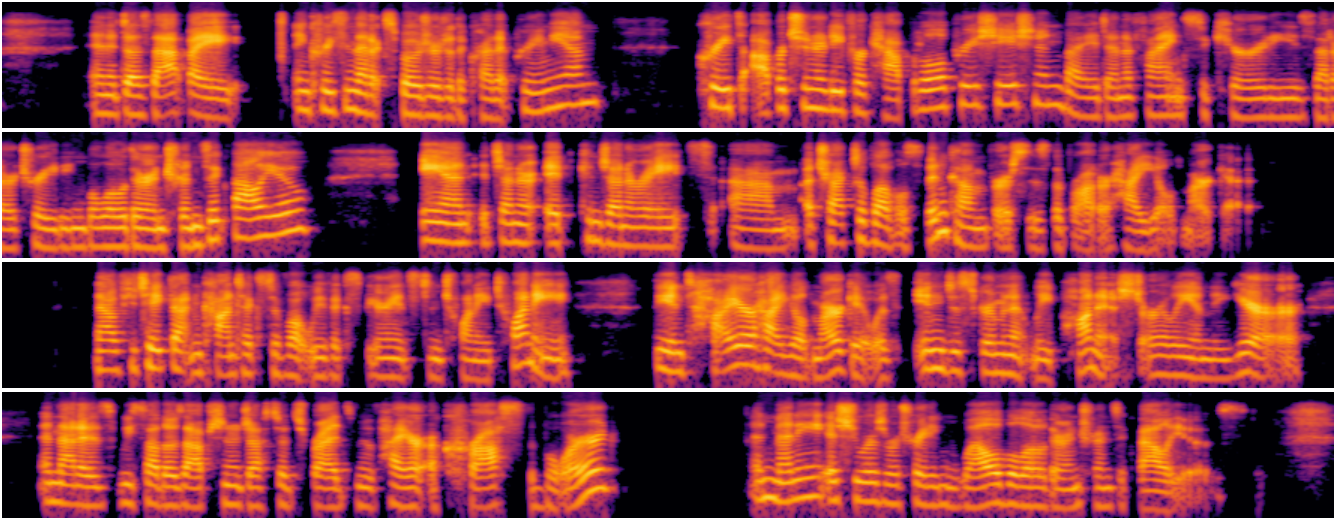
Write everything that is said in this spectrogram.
And it does that by increasing that exposure to the credit premium, creates opportunity for capital appreciation by identifying securities that are trading below their intrinsic value. And it, gener- it can generate um, attractive levels of income versus the broader high yield market. Now, if you take that in context of what we've experienced in 2020, the entire high yield market was indiscriminately punished early in the year. And that is, we saw those option adjusted spreads move higher across the board. And many issuers were trading well below their intrinsic values.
